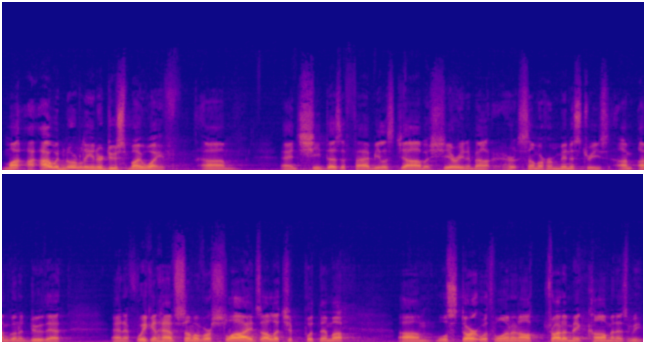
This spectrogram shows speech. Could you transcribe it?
my, I would normally introduce my wife. Um, and she does a fabulous job of sharing about her, some of her ministries. I'm, I'm going to do that. And if we can have some of our slides, I'll let you put them up. Um, we'll start with one, and I'll try to make comment as we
